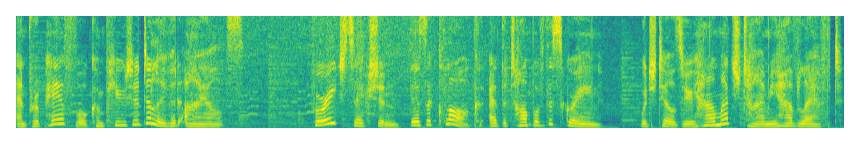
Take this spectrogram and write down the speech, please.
and prepare for computer-delivered IELTS. For each section, there's a clock at the top of the screen, which tells you how much time you have left.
